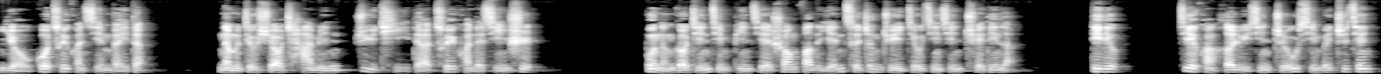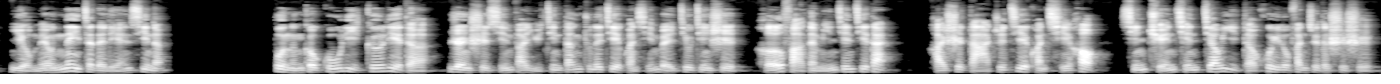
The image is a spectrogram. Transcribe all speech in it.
有过催款行为的，那么就需要查明具体的催款的形式，不能够仅仅凭借双方的言辞证据就进行确定了。第六，借款和履行职务行为之间有没有内在的联系呢？不能够孤立割裂的认识刑法语境当中的借款行为究竟是合法的民间借贷，还是打着借款旗号行权钱交易的贿赂犯罪的事实，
